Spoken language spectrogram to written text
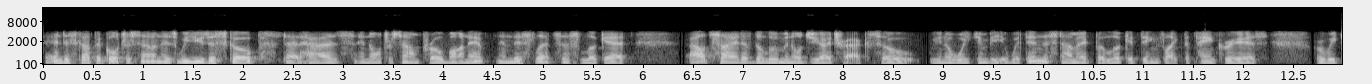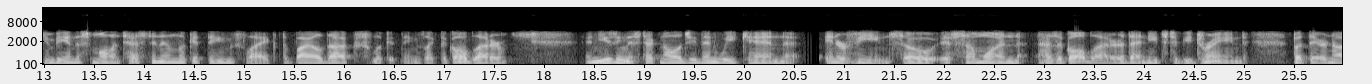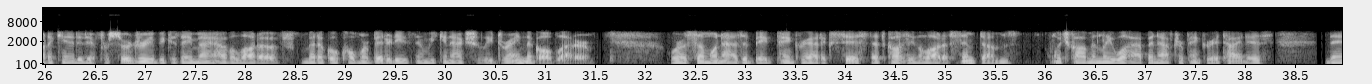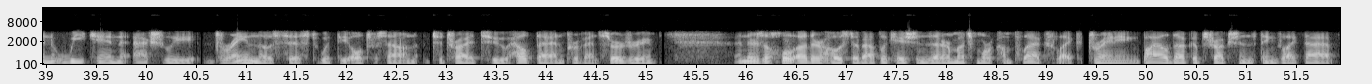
endoscopic ultrasound is we use a scope that has an ultrasound probe on it, and this lets us look at outside of the luminal GI tract. So, you know, we can be within the stomach, but look at things like the pancreas, or we can be in the small intestine and look at things like the bile ducts, look at things like the gallbladder. And using this technology, then we can intervene. So if someone has a gallbladder that needs to be drained, but they're not a candidate for surgery because they might have a lot of medical comorbidities, then we can actually drain the gallbladder. Or if someone has a big pancreatic cyst that's causing a lot of symptoms, which commonly will happen after pancreatitis, then we can actually drain those cysts with the ultrasound to try to help that and prevent surgery. And there's a whole other host of applications that are much more complex, like draining bile duct obstructions, things like that,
